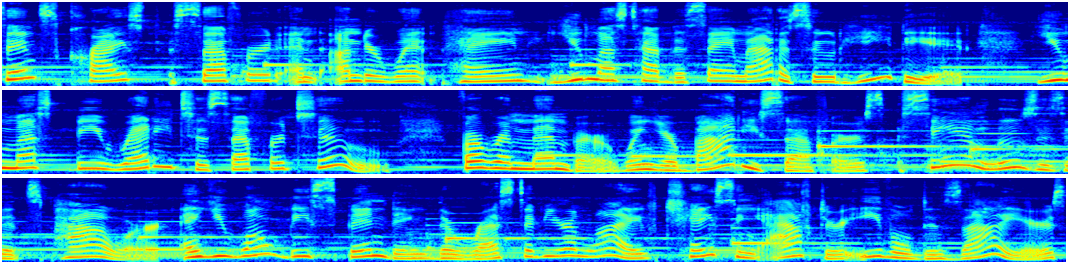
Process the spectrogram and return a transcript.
Since Christ suffered and underwent pain, you must have the same attitude he did. You must be ready to suffer too. For remember, when your body suffers, sin loses its power, and you won't be spending the rest of your life chasing after evil desires,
